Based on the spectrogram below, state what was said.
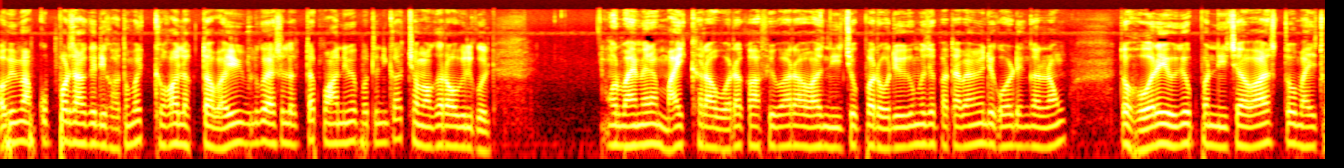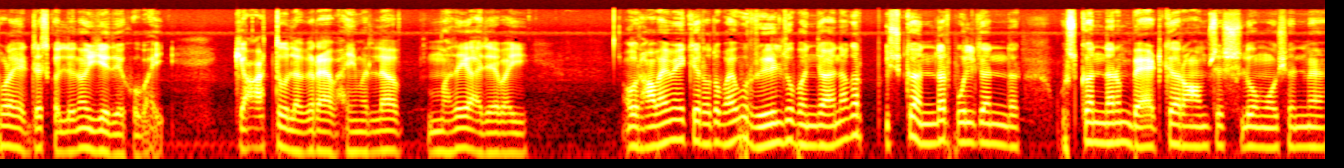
अभी मैं आपको ऊपर जाके दिखाता हूँ भाई, क्या लगता है भाई, बिल्कुल ऐसा लगता है पानी में पता नहीं क्या चमक रहा हो बिल्कुल। और भाई मेरा माइक ख़राब हो रहा है, काफ़ी बार आवाज़ नीचे ऊपर हो रही होगी, मुझे पता है भाई मैं रिकॉर्डिंग कर रहा हूँ। तो हो रही होगी ऊपर नीचे आवाज़ तो भाई थोड़ा एडजस्ट कर लेना। ये देखो भाई, क्या तो लग रहा है भाई मतलब मज़े ही आ जाए भाई। और हाँ भाई, मैं ये कह रहा हूँ तो भाई वो रेल जो बन जाए ना, अगर इसके अंदर पुल के अंदर, उसके अंदर हम बैठ के आराम से स्लो मोशन में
